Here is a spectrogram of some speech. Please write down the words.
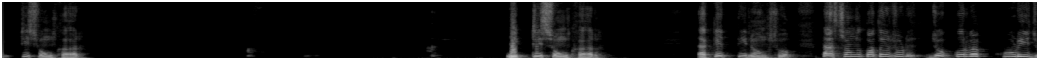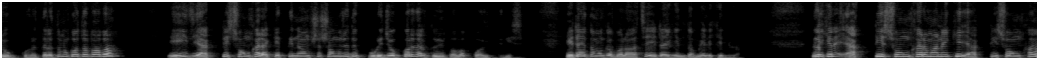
একটি সংখ্যার একটি সংখ্যার একের তিন অংশ। তার সঙ্গে কত যোগ করবা? কুড়ি যোগ করে। তাহলে তুমি কত পাবা? এই যে একটি সংখ্যার একের তিন অংশের সঙ্গে যদি কুড়ি যোগ করে, তাহলে তুমি পাবা পঁয়ত্রিশ। এটাই তোমাকে বলা আছে, এটাই কিন্তু আমি লিখে দিলাম। তাহলে এখানে একটি সংখ্যার মানে কি? একটি সংখ্যা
